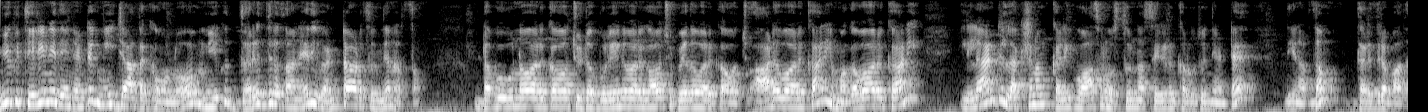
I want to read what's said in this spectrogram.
మీకు తెలియనిది ఏంటంటే మీ జాతకంలో మీకు దరిద్రత అనేది వెంటాడుతుంది అని అర్థం. డబ్బు ఉన్నవారు కావచ్చు డబ్బు లేనివారు కావచ్చు పేదవారు కావచ్చు ఆడవారు కానీ మగవారు కానీ ఇలాంటి లక్షణం కలిగి వాసన వస్తున్న శరీరం కలుగుతుంది అంటే దీని అర్థం దరిద్ర బాధ.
